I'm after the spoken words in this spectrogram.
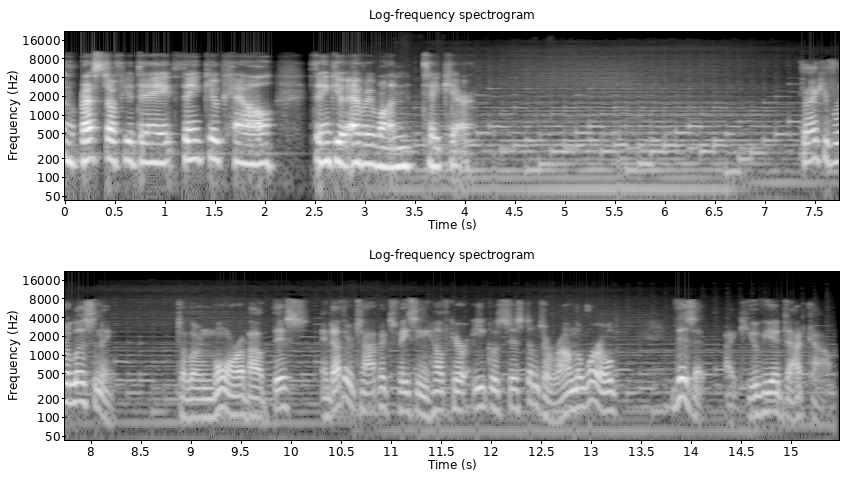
rest of your day. Thank you, Cal. Thank you, everyone. Take care. Thank you for listening. To learn more about this and other topics facing healthcare ecosystems around the world, visit IQVIA.com.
